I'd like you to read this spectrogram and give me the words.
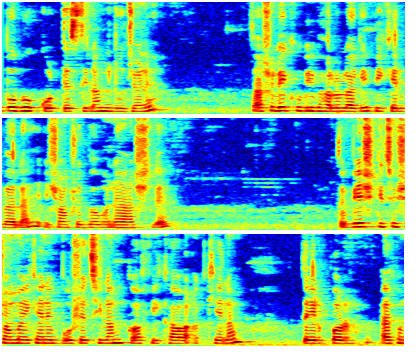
উপভোগ করতেছিলাম দুজনে। তো আসলে খুবই ভালো লাগে বিকেলবেলায় এই সংসদ ভবনে আসলে। তো বেশ কিছু সময় এখানে বসেছিলাম, কফি খাওয়া, খেলাম। তো এরপর এখন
